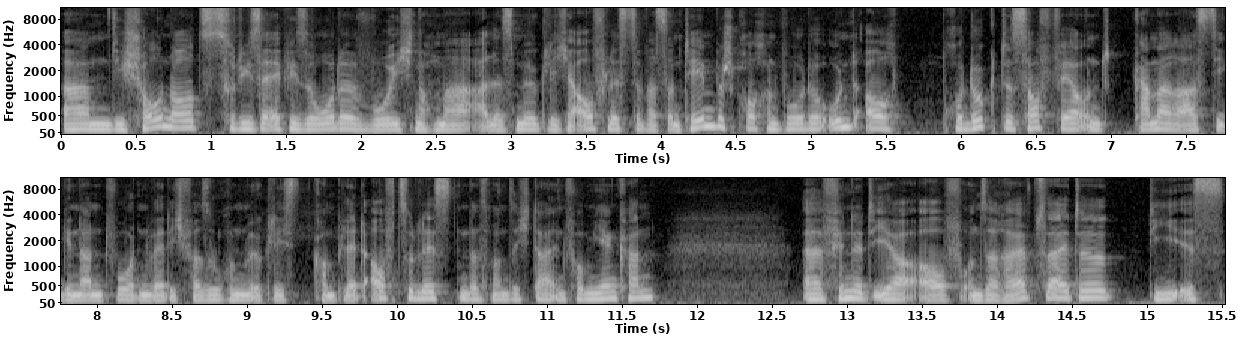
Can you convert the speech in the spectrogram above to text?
Ähm, die Show Notes zu dieser Episode, wo ich nochmal alles Mögliche aufliste, was an Themen besprochen wurde und auch Produkte, Software und Kameras, die genannt wurden, werde ich versuchen, möglichst komplett aufzulisten, dass man sich da informieren kann. Äh, findet ihr auf unserer Webseite. Die ist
